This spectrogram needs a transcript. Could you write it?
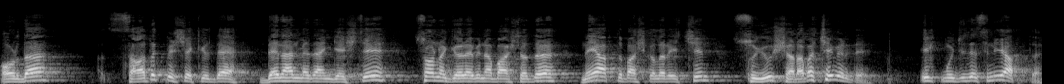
Orada sadık bir şekilde denenmeden geçti. Sonra görevine başladı. Ne yaptı başkaları için? Suyu şaraba çevirdi. İlk mucizesini yaptı.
